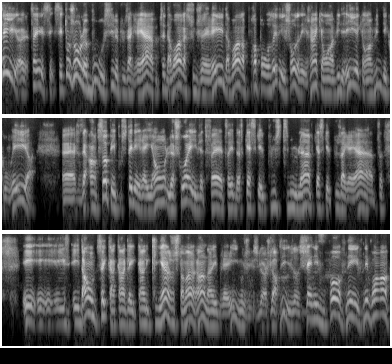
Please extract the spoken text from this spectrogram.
euh, c'est toujours le bout aussi le plus agréable, d'avoir à suggérer, d'avoir à proposer des choses à des gens qui ont envie de lire, qui ont envie de découvrir. Euh, je veux dire, entre ça et pousser les rayons, le choix est vite fait de qu'est-ce qui est le plus stimulant et qu'est-ce qui est le plus agréable. Et, donc, quand, quand, les, quand les clients, justement, rentrent dans les librairies, moi, je, leur dis, gênez-vous pas, venez, venez voir,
